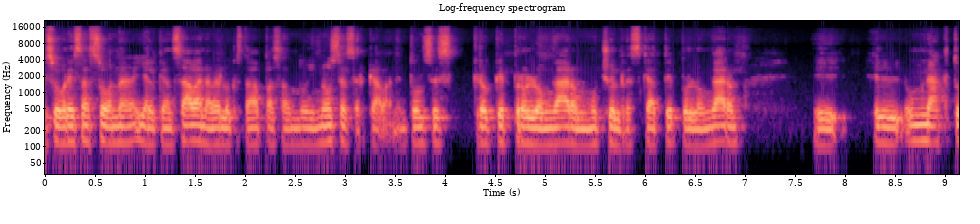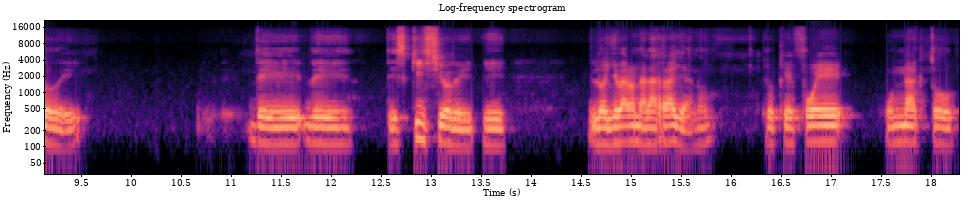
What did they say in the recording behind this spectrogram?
sobre esa zona y alcanzaban a ver lo que estaba pasando y no se acercaban. Entonces creo que prolongaron mucho el rescate, prolongaron un acto de, de, de, esquicio, de, lo llevaron a la raya, ¿no? Creo que fue un acto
